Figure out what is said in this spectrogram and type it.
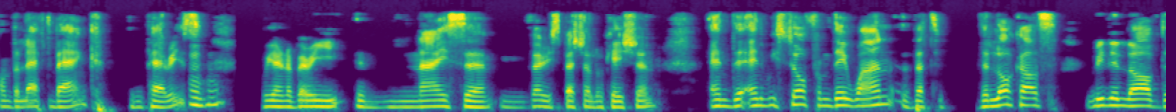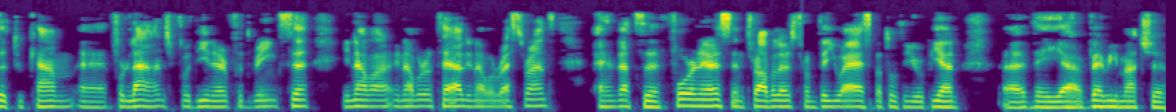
on the left bank in Paris. Mm-hmm. We are in a very uh, nice, uh, very special location, and and we saw from day one that the locals really loved to come uh, for lunch, for dinner, for drinks uh, in our in our hotel, in our restaurant, and that's uh, foreigners and travelers from the US, but also European. Uh, they are very much uh,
